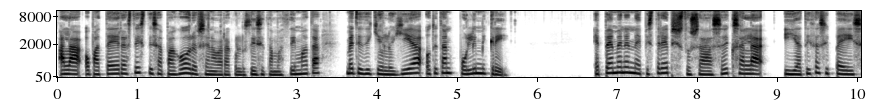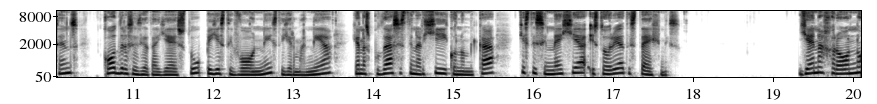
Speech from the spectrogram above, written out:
αλλά ο πατέρας της της απαγόρευσε να παρακολουθήσει τα μαθήματα με τη δικαιολογία ότι ήταν πολύ μικρή. Επέμενε να επιστρέψει στο Σάσεξ, αλλά η αντίθεση Patience κόντρα στις διαταγές του, πήγε στη Βόνη, στη Γερμανία, για να σπουδάσει στην αρχή οικονομικά και στη συνέχεια ιστορία της τέχνης. Για ένα χρόνο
